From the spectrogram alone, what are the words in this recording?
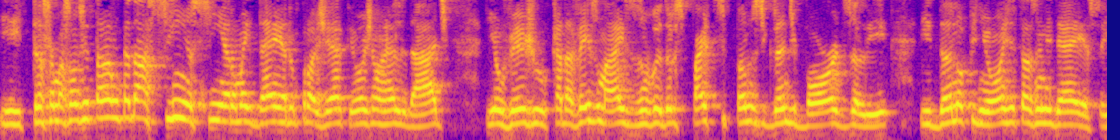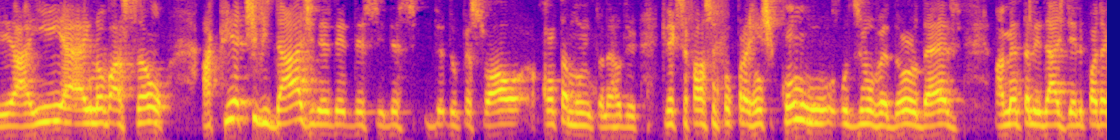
E transformação digital é um pedacinho, assim, era uma ideia, era um projeto, e hoje é uma realidade. E eu vejo cada vez mais desenvolvedores participando de grandes boards ali e dando opiniões e trazendo ideias. E aí a inovação a criatividade de, de, desse, desse, do pessoal conta muito, né, Rodrigo? Queria que você falasse um pouco para a gente como o desenvolvedor, o dev, a mentalidade dele pode.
